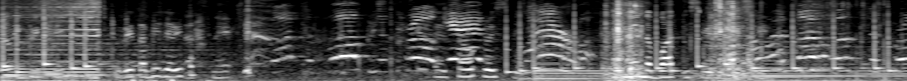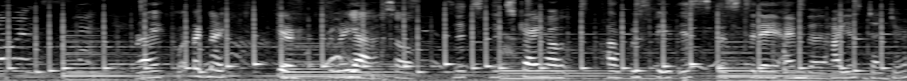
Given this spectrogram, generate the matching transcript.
really crispy. Rita, bi, Rita. It's so crispy. And then the butt is really crispy. Right? Kuwatag na Here. Kamay. Yeah, so let's let's try how how crispy it is because today I'm the highest judger.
